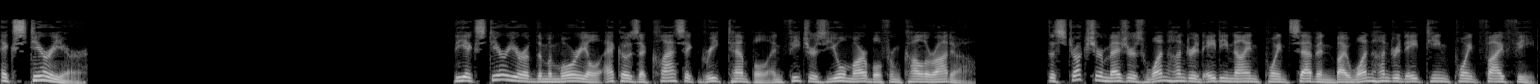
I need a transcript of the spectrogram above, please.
Exterior The exterior of the memorial echoes a classic Greek temple and features Yule marble from Colorado. The structure measures 189.7 by 118.5 feet,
